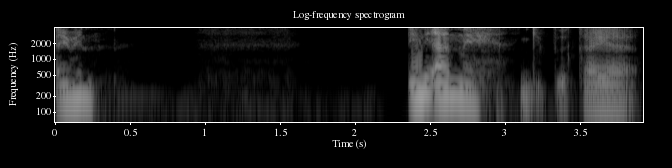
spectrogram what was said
I mean ini aneh gitu kayak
